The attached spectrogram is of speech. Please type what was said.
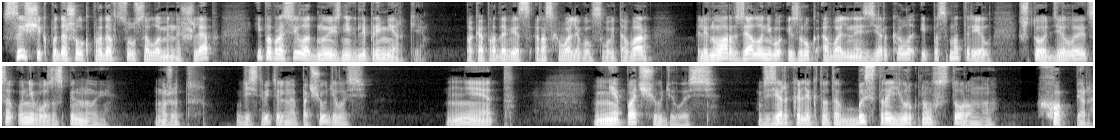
Сыщик подошел к продавцу соломенных шляп — и попросил одну из них для примерки. Пока продавец расхваливал свой товар, Ленуар взял у него из рук овальное зеркало и посмотрел, что делается у него за спиной. Может, действительно почудилось? Нет, не почудилось. В зеркале кто-то быстро юркнул в сторону. Хоппер.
